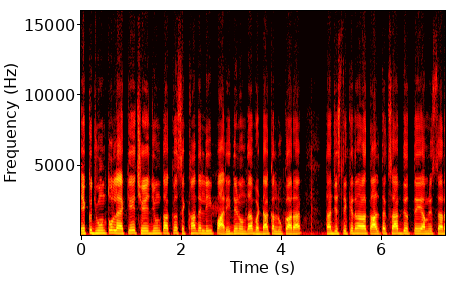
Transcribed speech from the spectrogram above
1 ਜੂਨ ਤੋਂ ਲੈ ਕੇ 6 ਜੂਨ ਤੱਕ ਸਿੱਖਾਂ ਦੇ ਲਈ ਭਾਰੀ ਦਿਨ ਹੁੰਦਾ ਵੱਡਾ ਘੱਲੂਘਾਰਾ ਤਾਂ ਜਿਸ ਤਰੀਕੇ ਦੇ ਨਾਲ ਅਕਾਲ ਤਖਤ ਸਾਹਿਬ ਦੇ ਉੱਤੇ ਅੰਮ੍ਰਿਤਸਰ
